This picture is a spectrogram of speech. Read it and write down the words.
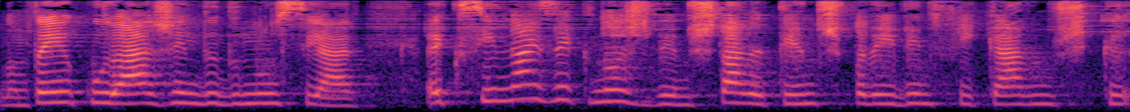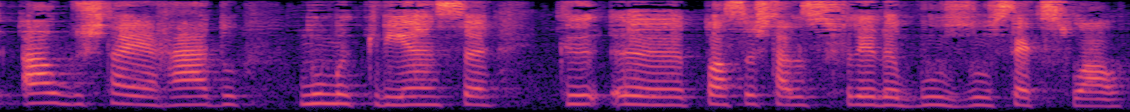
não tem a coragem de denunciar. A que sinais é que nós devemos estar atentos para identificarmos que algo está errado numa criança que uh, possa estar a sofrer abuso sexual?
